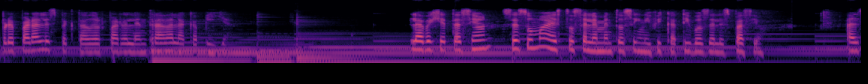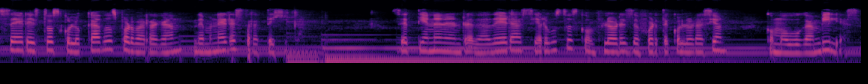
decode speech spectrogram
prepara al espectador para la entrada a la capilla. La vegetación se suma a estos elementos significativos del espacio, al ser estos colocados por Barragán de manera estratégica. Se tienen enredaderas y arbustos con flores de fuerte coloración, como bugambilias,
